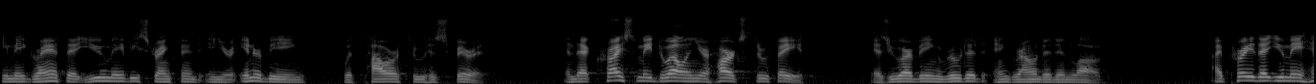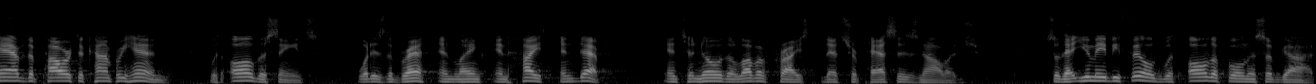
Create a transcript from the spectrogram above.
he may grant that you may be strengthened in your inner being with power through his Spirit, and that Christ may dwell in your hearts through faith, as you are being rooted and grounded in love. I pray that you may have the power to comprehend with all the saints what is the breadth and length and height and depth, and to know the love of Christ that surpasses knowledge, so that you may be filled with all the fullness of God.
